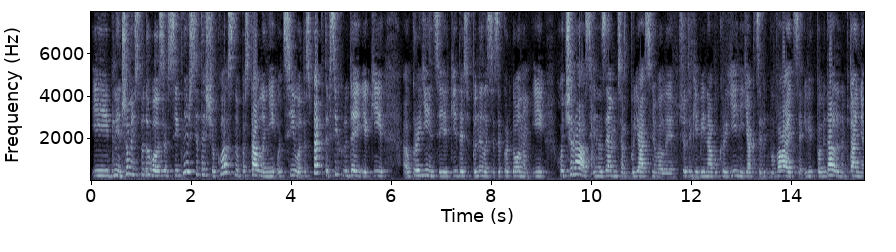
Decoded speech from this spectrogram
І блін, що мені сподобалося в цій книжці, те, що класно поставлені оці от аспекти всіх людей, які українці, які десь опинилися за кордоном і хоч раз іноземцям пояснювали, що таке війна в Україні, як це відбувається, і відповідали на питання:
